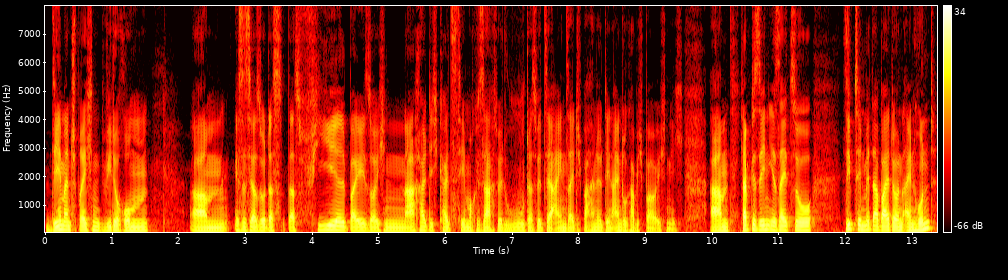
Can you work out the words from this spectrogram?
dementsprechend wiederum ähm, ist es ja so, dass, dass viel bei solchen Nachhaltigkeitsthemen auch gesagt wird, uh, das wird sehr einseitig behandelt. Den Eindruck habe ich bei euch nicht. Ähm, ich habe gesehen, ihr seid so 17 Mitarbeiter und ein Hund.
